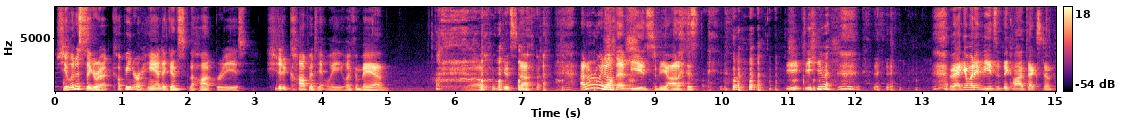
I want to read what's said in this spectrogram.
She lit a cigarette, cupping her hand against the hot breeze. She did it competently, like a man. Good stuff. I don't really know what that means, to be honest. do you, do you, I mean, I get what it means in the context of,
